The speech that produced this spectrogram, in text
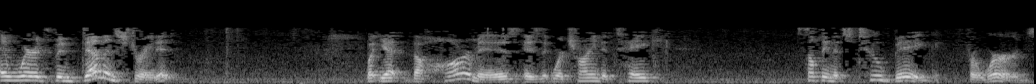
and where it's been demonstrated. But yet the harm is is that we're trying to take something that's too big for words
